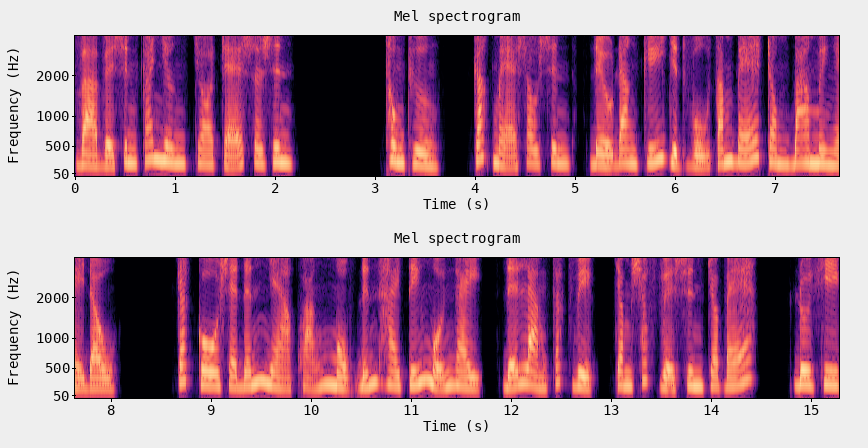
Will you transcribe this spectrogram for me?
và vệ sinh cá nhân cho trẻ sơ sinh. Thông thường, các mẹ sau sinh đều đăng ký dịch vụ tắm bé trong 30 ngày đầu. Các cô sẽ đến nhà khoảng 1 đến 2 tiếng mỗi ngày để làm các việc chăm sóc vệ sinh cho bé đôi khi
